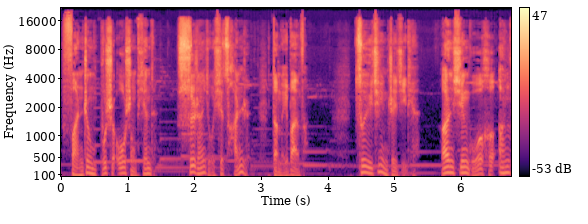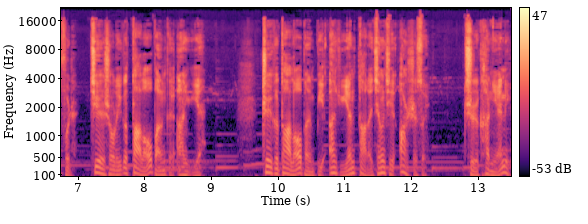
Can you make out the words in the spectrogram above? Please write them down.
反正不是欧胜天的，虽然有些残忍，但没办法。最近这几天，安兴国和安夫人介绍了一个大老板给安雨嫣。这个大老板比安雨嫣大了将近二十岁，只看年龄，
